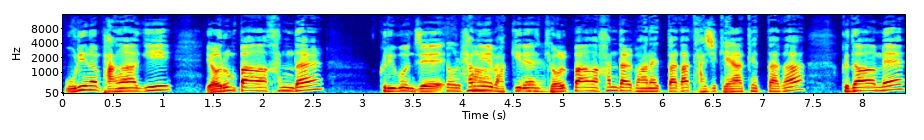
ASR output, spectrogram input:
우리는 방학이 여름 방학 한 달, 그리고 이제 향후에 바뀌는 네. 겨울 방학 한 달 반 했다가 다시 개학했다가 그 다음에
